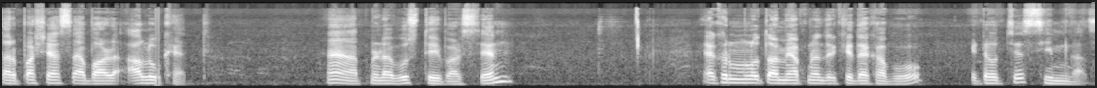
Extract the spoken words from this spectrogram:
তার পাশে আছে আবার আলু ক্ষেত। হ্যাঁ আপনারা বুঝতেই পারছেন। এখন মূলত আমি আপনাদেরকে দেখাবো, এটা হচ্ছে সিম গাছ।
